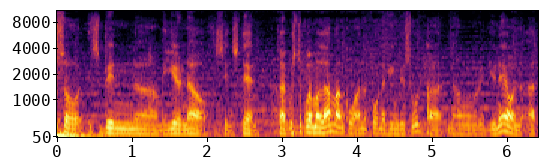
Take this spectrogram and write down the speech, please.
So, it's been uh, a year now since then. Ta gusto ko lang malaman kung ano po naging resulta ng review na yun at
